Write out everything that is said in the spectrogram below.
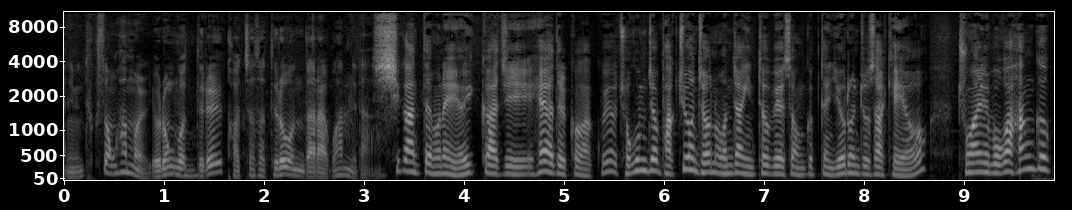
아니면 특송 화물 이런 음. 것들을 거쳐서 들어온다라고 합니다. 시간 때문에 여기까지 해야 될 것 같고요. 조금 전 박지원 전 원장 인터뷰에서 언급된 여론조사 개요. 중앙일보가 한국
